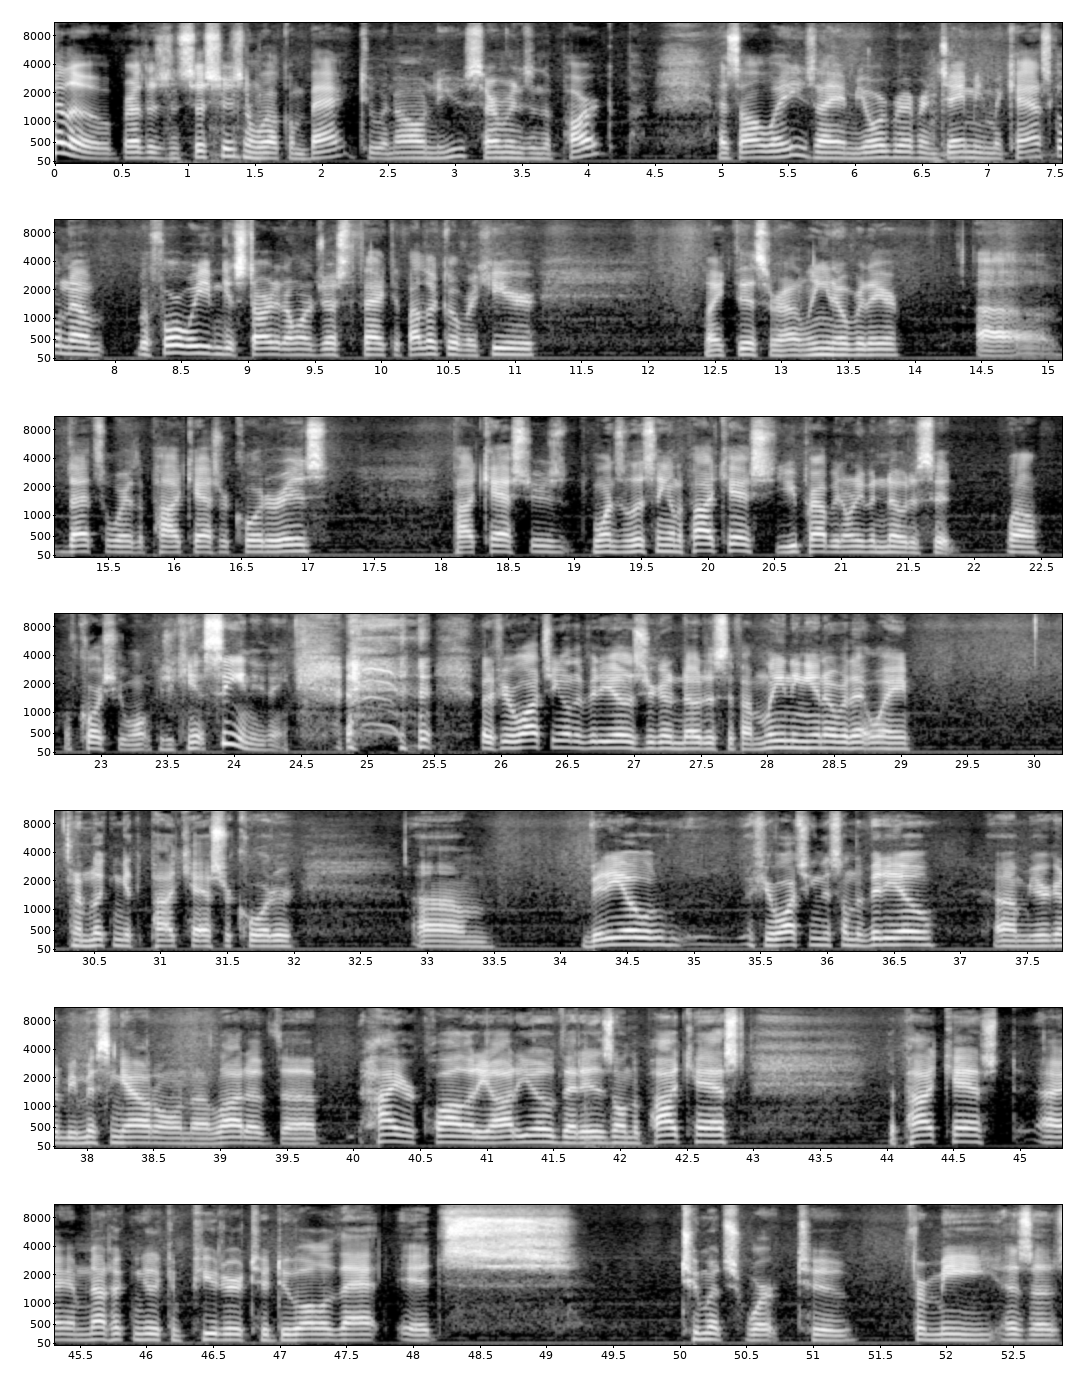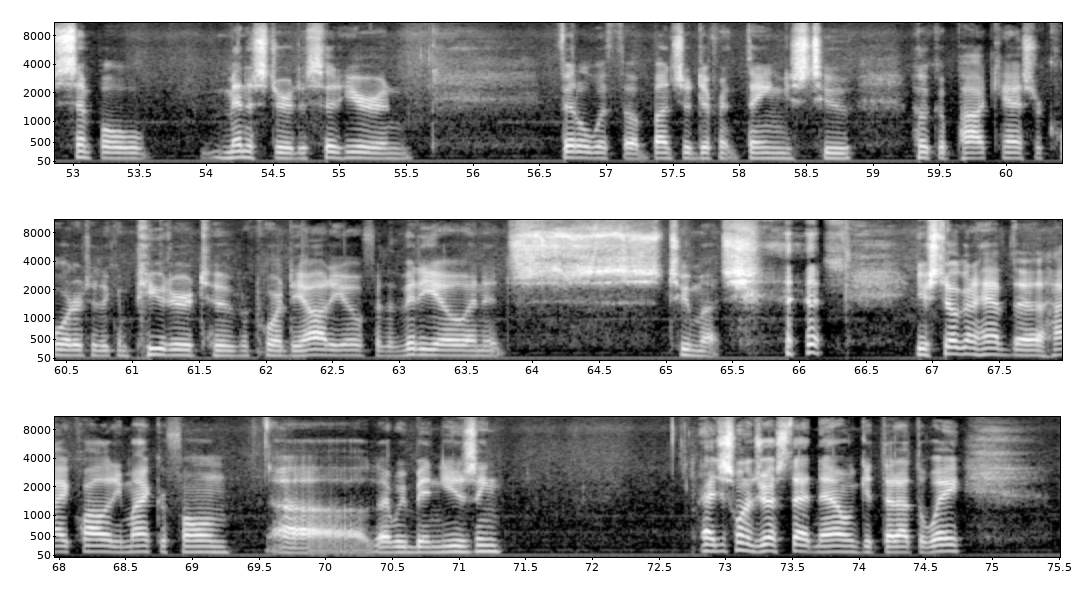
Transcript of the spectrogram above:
Hello, brothers and sisters, and welcome back to an all new Sermons in the Park. As always, I am your Reverend Jamie McCaskill. Now, before we even get started, I want to address the fact if I look over here like this or I lean over there, uh, that's where the podcast recorder is. Podcasters, ones listening on the podcast, you probably don't even notice it. Well, of course you won't because you can't see anything. but if you're watching on the videos, you're going to notice if I'm leaning in over that way, I'm looking at the podcast recorder. Um, video, if you're watching this on the video, um, you're going to be missing out on a lot of the higher quality audio that is on the podcast. The podcast, I am not hooking to the computer to do all of that. It's too much work to for me as a simple minister to sit here and fiddle with a bunch of different things to hook a podcast recorder to the computer to record the audio for the video and it's too much you're still going to have the high quality microphone uh, that we've been using i just want to address that now and get that out the way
